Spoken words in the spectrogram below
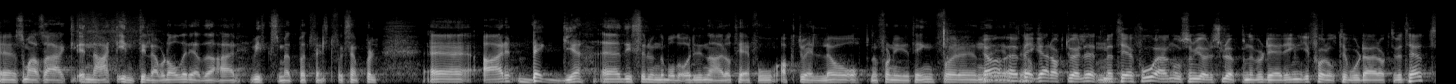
uh, som altså er nært inntil der hvor det allerede er virksomhet på et felt f.eks. Eh, er begge eh, disse rundene, både ordinære og TFO, aktuelle og åpne for nye ting? For ja, begge er aktuelle. Dette med TFO er jo noe som gjøres løpende vurdering i forhold til hvor det er aktivitet.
